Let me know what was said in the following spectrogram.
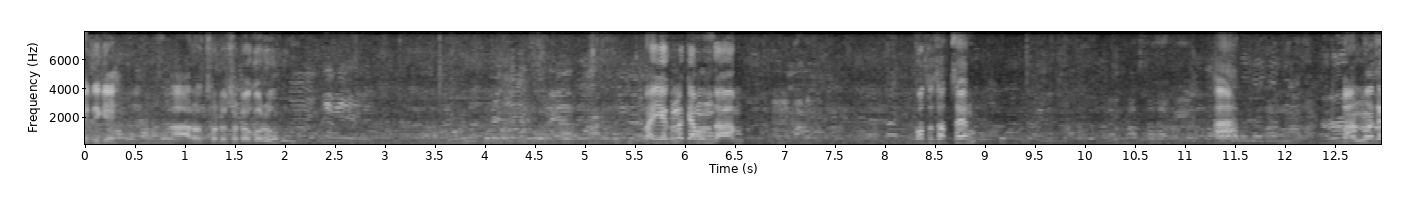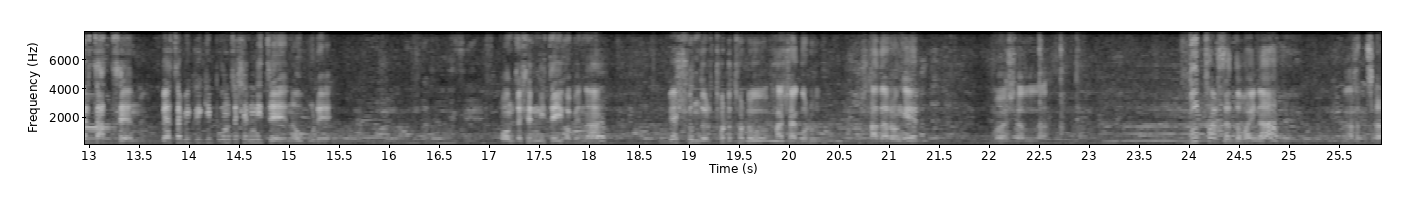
এদিকে আরও ছোট ছোট গরু। ভাই, এগুলো কেমন দাম? কত চাচ্ছেন? হ্যাঁ? বান্ন হাজার চাচ্ছেন। বেচা বিক্রি কি পঞ্চাশের নিচে না উপরে? পঞ্চাশের নিচেই হবে না? বেশ সুন্দর, ছোট ছোট হাসা গরু, সাদা রঙের মাশাল্লাহ দুধ ছাড়ছে তো ভাই, না? আচ্ছা।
